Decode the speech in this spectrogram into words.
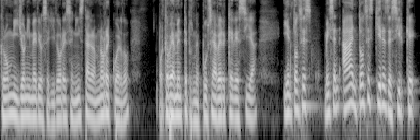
creo, un millón y medio de seguidores en Instagram, no recuerdo, porque obviamente pues me puse a ver qué decía. Y entonces me dicen, ah, entonces quieres decir que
